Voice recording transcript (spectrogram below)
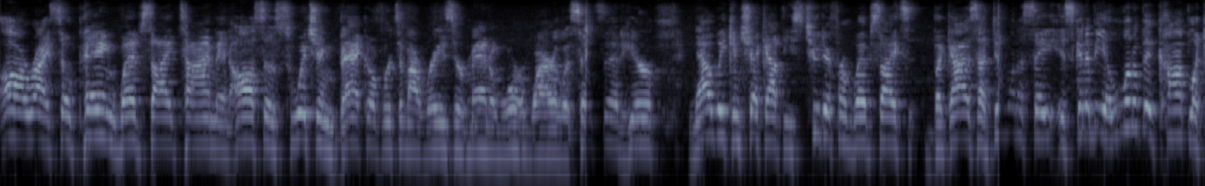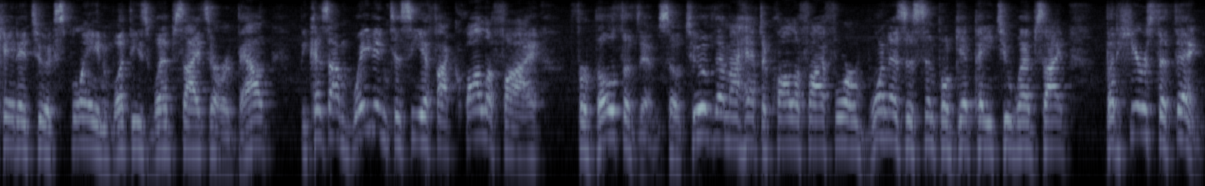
All right, so paying website time and also switching back over to my Razer ManO'War wireless headset here. Now we can check out these two different websites. But guys, I do want to say it's going to be a little bit complicated to explain what these websites are about because I'm waiting to see if I qualify for both of them. So two of them I have to qualify for. One is a simple get paid to website. But here's the thing.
